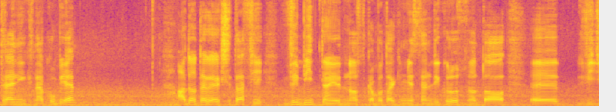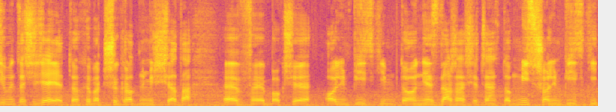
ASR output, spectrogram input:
trening na Kubie. A do tego, jak się trafi wybitna jednostka, bo takim jest Andy Cruz, no to e, widzimy, co się dzieje. To chyba trzykrotny mistrz świata e, w boksie olimpijskim. To nie zdarza się często. Mistrz olimpijski,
